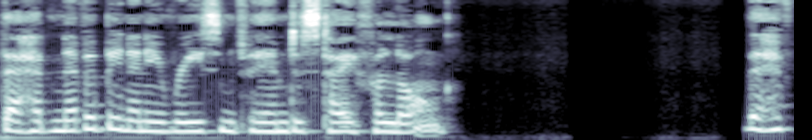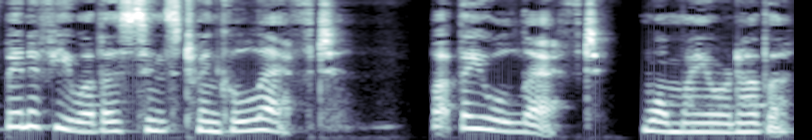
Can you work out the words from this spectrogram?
There had never been any reason for him to stay for long. There have been a few others since Twinkle left, but they all left, one way or another.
